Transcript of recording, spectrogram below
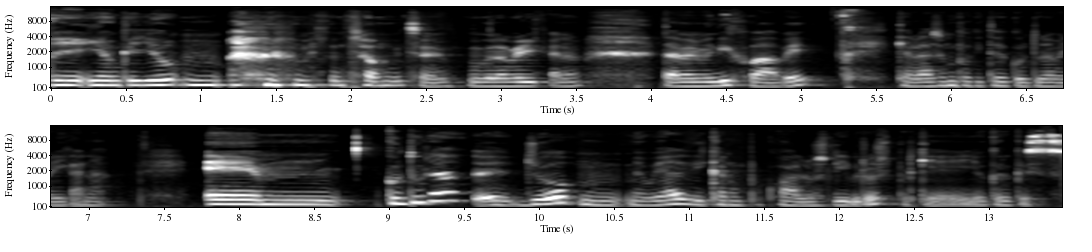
Eh, y aunque yo mm, me he centrado mucho en el fútbol americano, también me dijo Ave que hablas un poquito de cultura americana. Em, cultura, eh, yo mm, me voy a dedicar un poco a los libros porque yo creo que es,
